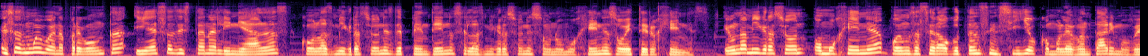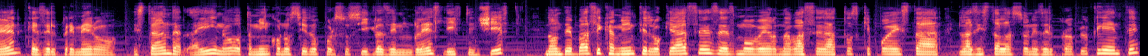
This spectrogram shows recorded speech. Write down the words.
Esa es muy buena pregunta y esas están alineadas con las migraciones dependiendo si las migraciones son homogéneas o heterogéneas. En una migración homogénea podemos hacer algo tan sencillo como levantar y mover, que es el primero estándar ahí, ¿no? O también conocido por sus siglas en inglés, lift and shift donde básicamente lo que haces es mover una base de datos que puede estar en las instalaciones del propio cliente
